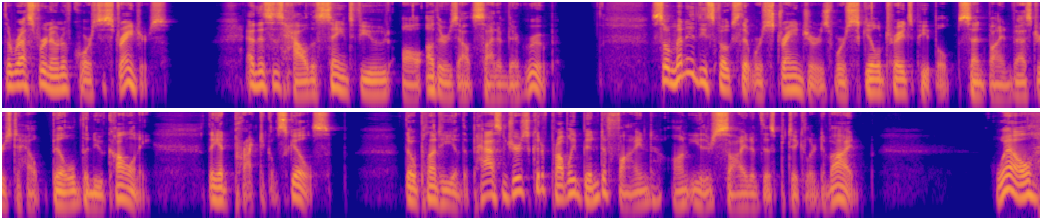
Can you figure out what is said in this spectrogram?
The rest were known, of course, as strangers. And this is how the saints viewed all others outside of their group. So many of these folks that were strangers were skilled tradespeople sent by investors to help build the new colony. They had practical skills, though plenty of the passengers could have probably been defined on either side of this particular divide. Well,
